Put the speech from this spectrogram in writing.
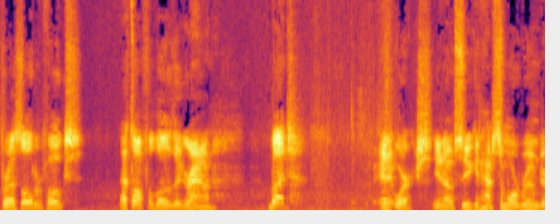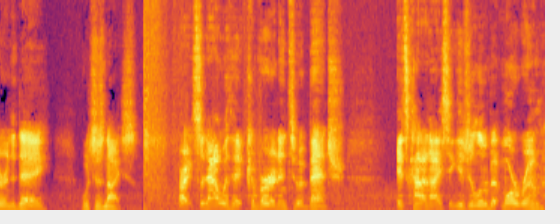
for us older folks, that's awful low to the ground, but it works, you know, so you can have some more room during the day, which is nice. All right, so now with it converted into a bench, it's kind of nice. It gives you a little bit more room.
